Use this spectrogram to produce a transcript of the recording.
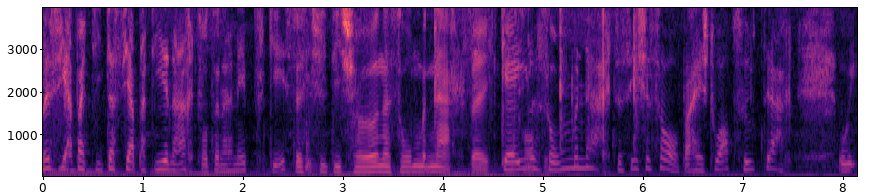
Aber das sind eben die, das sind eben die Nächte, die du dann nicht vergisst. Das sind die schönen Sommernächte. Das sind die geilen? Sommernächte, das ist ja so, da hast du absolut recht. Und,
